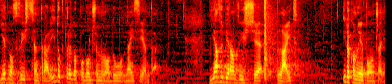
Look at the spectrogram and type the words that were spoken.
jedno z wyjść centrali, do którego podłączymy moduł NiceINT. Ja wybieram wyjście Light i dokonuję połączenia.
